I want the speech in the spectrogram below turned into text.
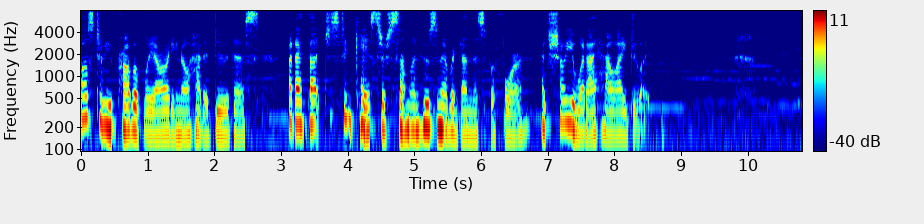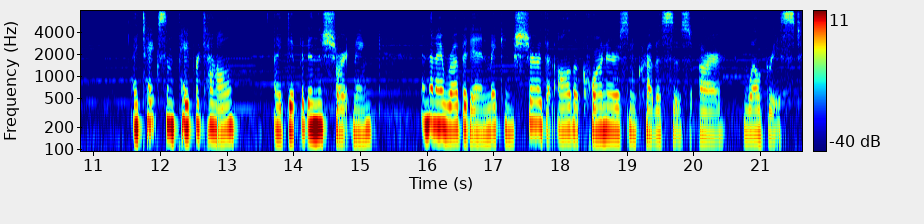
Most of you probably already know how to do this, but I thought just in case there's someone who's never done this before, I'd show you what I how I do it. I take some paper towel, I dip it in the shortening, and then I rub it in, making sure that all the corners and crevices are well greased.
